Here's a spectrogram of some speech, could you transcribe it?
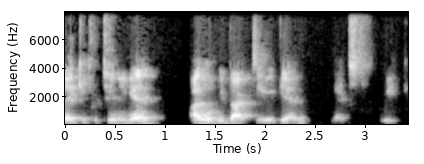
Thank you for tuning in. I will be back to you again next week.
